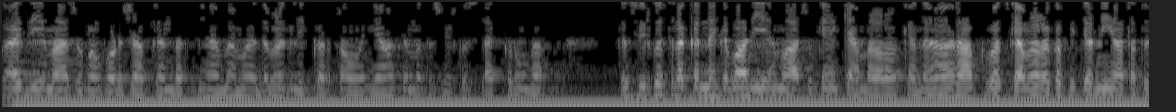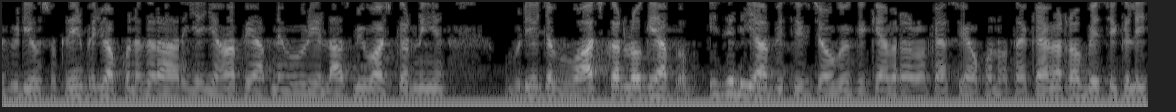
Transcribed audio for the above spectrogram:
गाइस ये मैं आ चुका हूँ फोटोशॉप के अंदर यहाँ पे मैं डबल क्लिक करता हूँ यहाँ से मैं तस्वीर को सिलेक्ट करूँगा। तस्वीर को सिलेक्ट करने के बाद ये हम आ चुके हैं कैमरा रॉक के अंदर। अगर आपके पास कैमरा रॉक का फीचर नहीं आता तो वीडियो स्क्रीन पे जो आपको नज़र आ रही है, यहाँ पे आपने वो वीडियो लाजमी वॉच करनी है। वीडियो जब वॉच कर लोगे, आप इजीली आप भी सीख जाओगे कि कैमरा रॉक कैसे ओपन होता है। कैमरा रॉक बेसिकली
